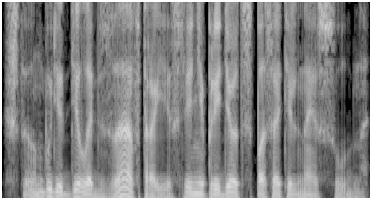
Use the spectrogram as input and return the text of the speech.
что он будет делать завтра, если не придет спасательное судно?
